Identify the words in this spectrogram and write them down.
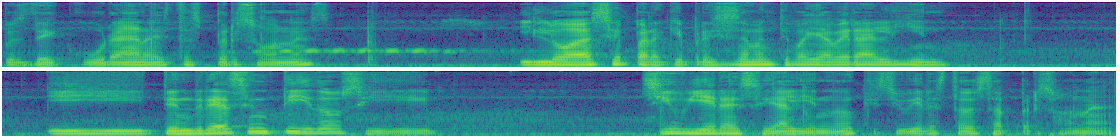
pues de curar a estas personas. Y lo hace para que precisamente vaya a ver a alguien. Y tendría sentido si, si hubiera ese alguien, ¿no? Que si hubiera estado esa persona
